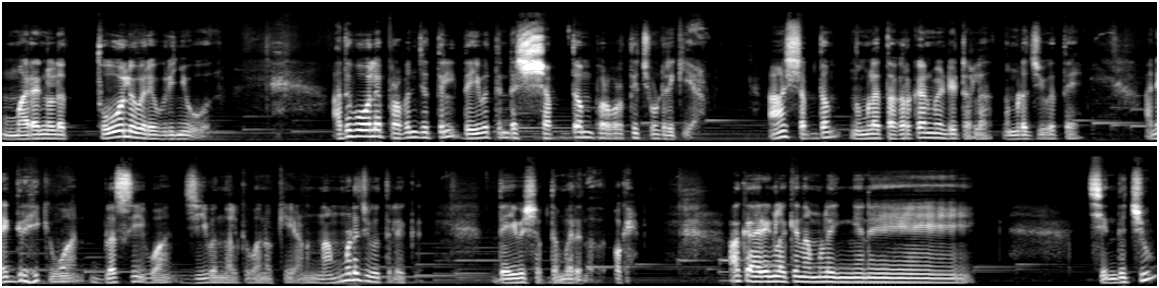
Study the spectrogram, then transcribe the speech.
മരങ്ങളുടെ തോൽ വരെ ഉരിഞ്ഞു പോകുന്നു. അതുപോലെ പ്രപഞ്ചത്തിൽ ദൈവത്തിന്റെ ശബ്ദം പ്രവർത്തിച്ചുകൊണ്ടിരിക്കുകയാണ്. ആ ശബ്ദം നമ്മളെ തകർക്കാൻ വേണ്ടിയിട്ടല്ല നമ്മുടെ ജീവിതത്തെ അനുഗ്രഹിക്കുവാൻ ബ്ലസ് ചെയ്യുവാൻ ജീവൻ നൽകുവാനൊക്കെയാണ് നമ്മുടെ ജീവിതത്തിലേക്ക് ദൈവശബ്ദം വരുന്നത്. ഓക്കെ ആ കാര്യങ്ങളൊക്കെ നമ്മളിങ്ങനെ ചിന്തിച്ചു.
